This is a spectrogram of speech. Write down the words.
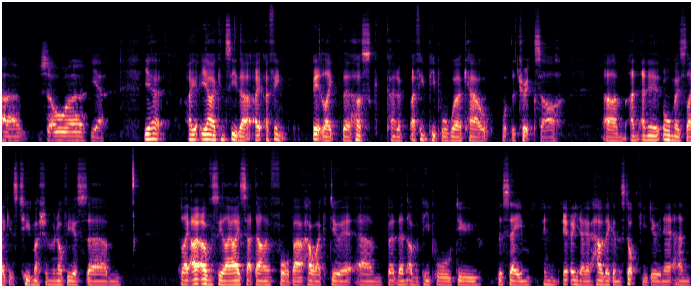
Um, so uh, yeah, yeah, I yeah I can see that. I, I think a bit like the husk kind of. I think people work out what the tricks are um, and and it almost like it's too much of an obvious. Um, like I obviously like I sat down and thought about how I could do it, um, but then other people do the same in you know how they're going to stop you doing it, and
